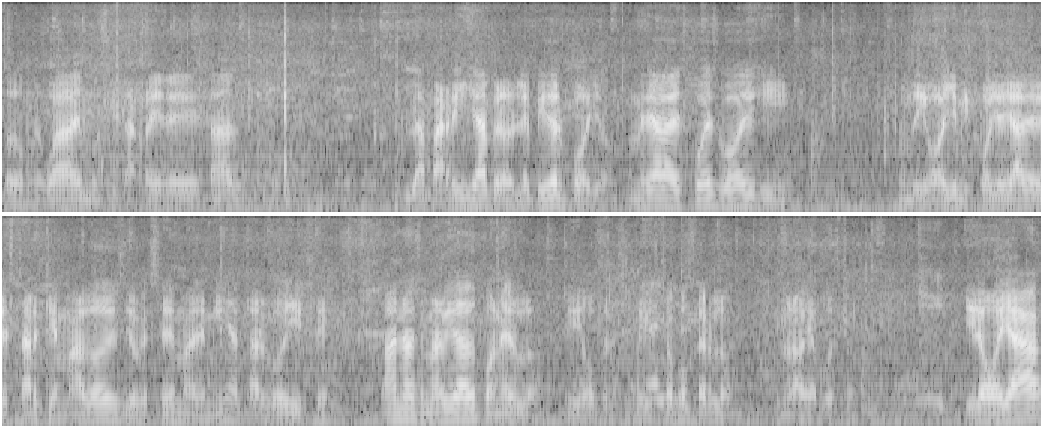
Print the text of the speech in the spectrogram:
todo muy guay, música reggae, tal. La parrilla, pero le pido el pollo. Media hora después voy y digo, oye, mi pollo ya debe estar quemado, yo qué sé, madre mía, tal, voy y dice Ah, no, se me ha olvidado ponerlo. Y digo, pero si te he visto cogerlo. No lo había puesto. Y luego ya,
